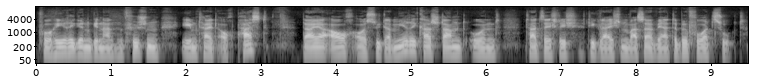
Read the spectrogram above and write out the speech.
vorherigen genannten Fischen eben halt auch passt, da er auch aus Südamerika stammt und tatsächlich die gleichen Wasserwerte bevorzugt.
